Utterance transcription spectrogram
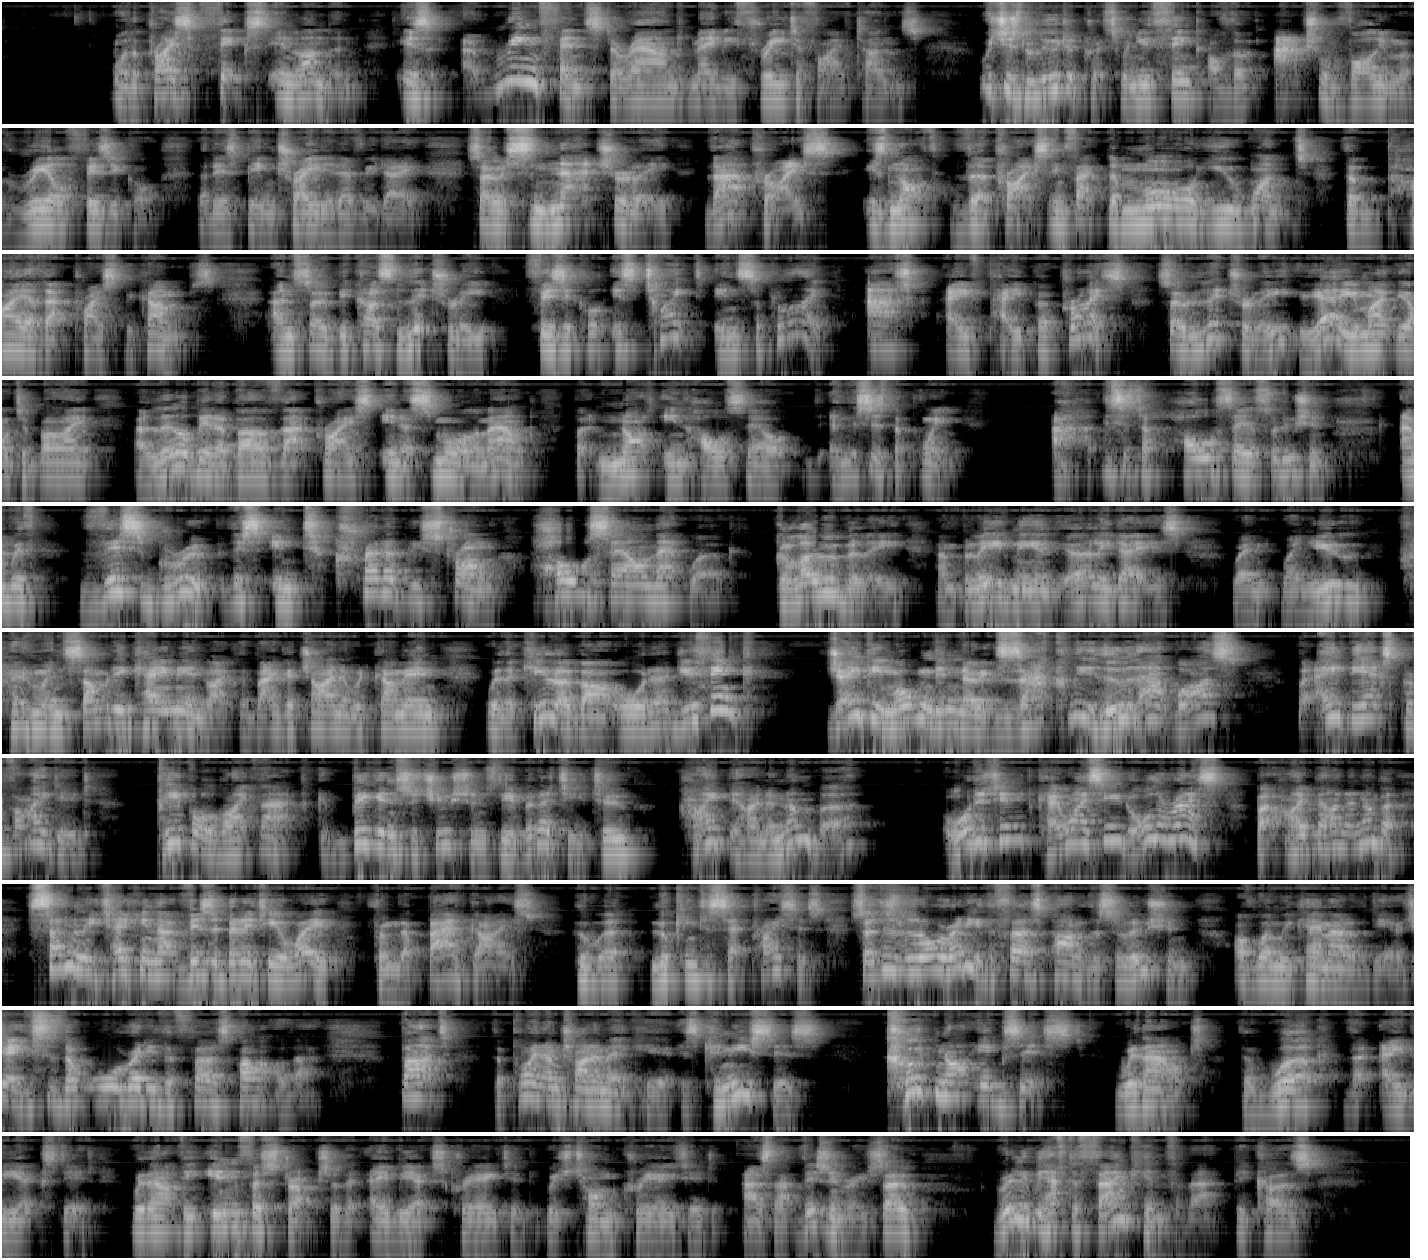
or the price fixed in London is ring fenced around maybe three to five tons which is ludicrous when you think of the actual volume of real physical that is being traded every day. So naturally, that price is not the price. In fact, the more you want, the higher that price becomes. And so because literally physical is tight in supply at a paper price. So literally, yeah, you might be able to buy a little bit above that price in a small amount, but not in wholesale. And this is the point uh, this is a wholesale solution. And with this group, this incredibly strong wholesale network globally, and believe me, in the early days, when when you when somebody came in, like the Bank of China would come in with a kilobar order, do you think JP Morgan didn't know exactly who that was? But ABX provided people like that, big institutions, the ability to hide behind a number audited, KYC'd, all the rest, but hide behind a number, suddenly taking that visibility away from the bad guys who were looking to set prices. So this was already the first part of the solution of when we came out of the DOJ. This is the, already the first part of that. But the point I'm trying to make here is Kinesis could not exist without the work that ABX did, without the infrastructure that ABX created, which Tom created as that visionary. So really we have to thank him for that because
